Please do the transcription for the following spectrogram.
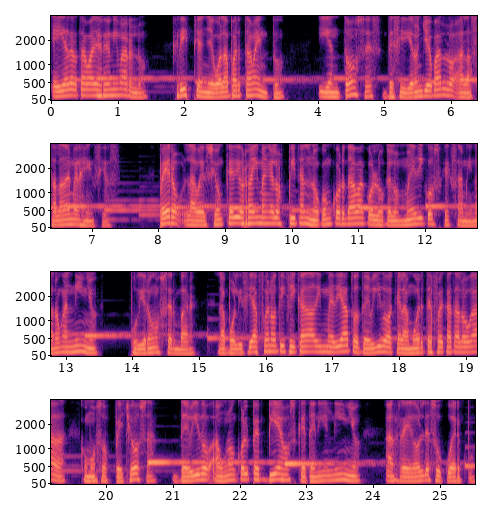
ella trataba de reanimarlo, Christian llegó al apartamento y entonces decidieron llevarlo a la sala de emergencias. Pero la versión que dio Raima en el hospital no concordaba con lo que los médicos que examinaron al niño pudieron observar. La policía fue notificada de inmediato debido a que la muerte fue catalogada como sospechosa debido a unos golpes viejos que tenía el niño alrededor de su cuerpo.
